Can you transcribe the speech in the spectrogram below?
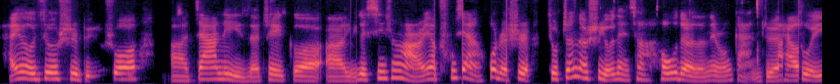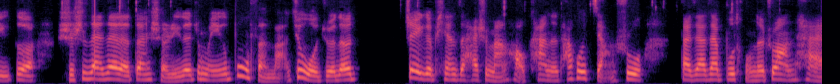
还有就是比如说啊家里的这个啊一个新生儿要出现，或者是就真的是有点像 holder 的那种感觉，还要做一个实实在在的断舍离的这么一个部分吧。就我觉得这个片子还是蛮好看的，他会讲述。大家在不同的状态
